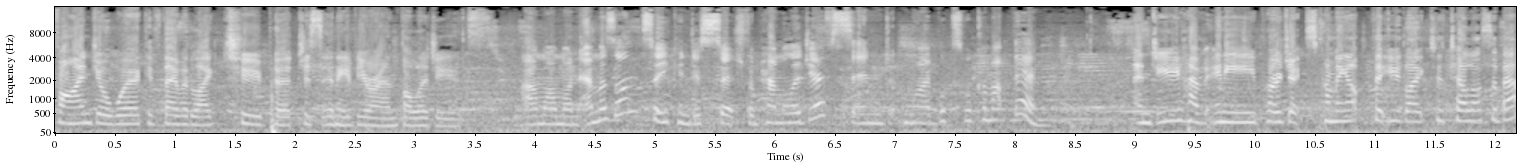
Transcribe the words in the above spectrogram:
find your work if they would like to purchase any of your anthologies? Um, I'm on Amazon, so you can just search for Pamela Jeffs and my books will come up there. And do you have any projects coming up that you'd like to tell us about?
